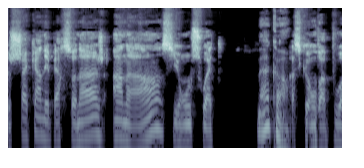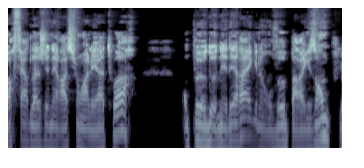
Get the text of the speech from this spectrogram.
chacun des personnages un à un si on le souhaite. D'accord. Parce qu'on va pouvoir faire de la génération aléatoire. On peut donner des règles. On veut par exemple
